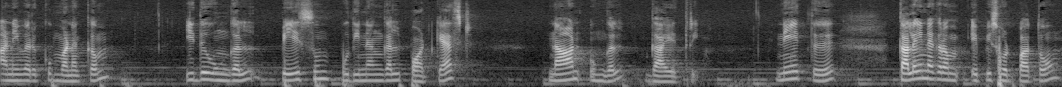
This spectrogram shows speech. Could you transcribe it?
அனைவருக்கும் வணக்கம். இது உங்கள் பேசும் புதினங்கள் பாட்காஸ்ட். நான் உங்கள் காயத்ரி. நேற்று தலைநகரம் எபிசோட் பார்த்தோம்.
